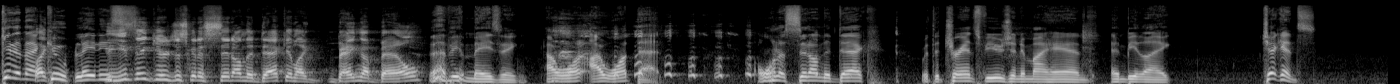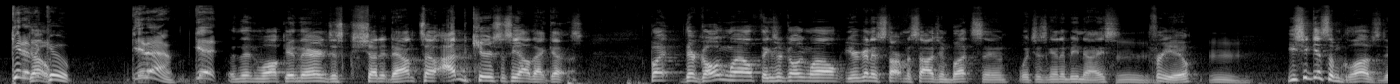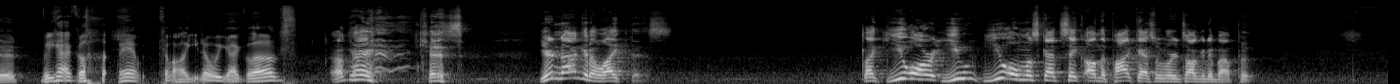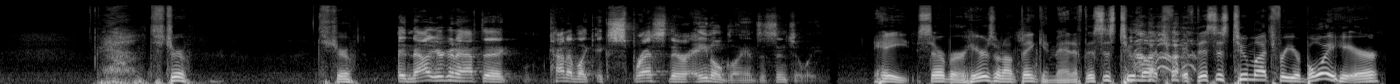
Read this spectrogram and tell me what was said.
Get in that Like, coop, ladies. Do you think you're just going to sit on the deck and like bang a bell? That'd be amazing. I want I want that. I want to sit on the deck with the transfusion in my hand and be like, "Chickens, get in Go. the coop. Get out. Get." and then walk in there and just shut it down. So I'm curious to see how that goes. But they're going well. Things are going well. You're going to start massaging butts soon, which is going to be nice Mm. for you. You should get some gloves, dude. We got gloves, man. Come on, you know we got gloves. Okay, because you're not going to like this. Like you are, you you almost got sick on the podcast when we were talking about poop. Yeah, it's true. It's true. and now you're going to have to kind of like express their anal glands essentially. Hey, Cerber, here's what I'm thinking, man. If this is too much, if this is too much for your boy here,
